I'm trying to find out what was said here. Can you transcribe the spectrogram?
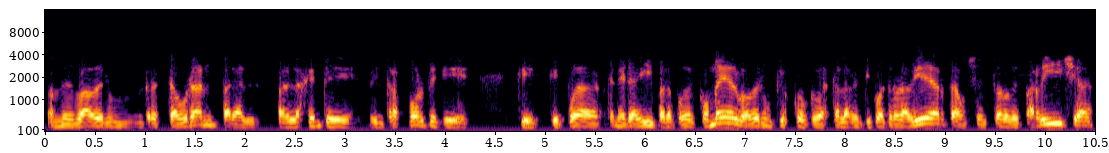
donde va a haber un restaurante para, para la gente del transporte que, que, pueda tener ahí para poder comer, va a haber un kiosco que va a estar las 24 horas abierta, un sector de parrillas,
